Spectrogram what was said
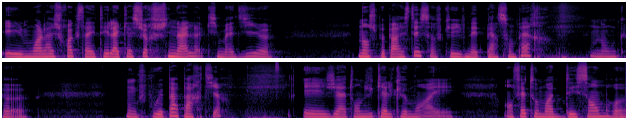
Et moi, là, je crois que ça a été la cassure finale qui m'a dit euh, non, je peux pas rester, sauf qu'il venait de perdre son père. Donc, euh, donc je pouvais pas partir. Et j'ai attendu quelques mois. Et en fait, au mois de décembre,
